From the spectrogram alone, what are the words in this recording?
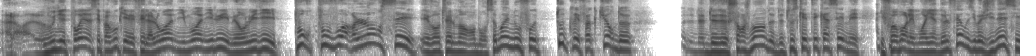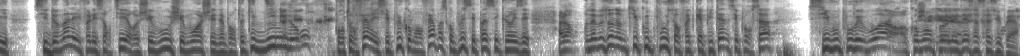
Alors, vous n'y êtes pour rien, c'est pas vous qui avez fait la loi, ni moi, ni lui, mais on lui dit, pour pouvoir lancer éventuellement un remboursement, il nous faut toutes les factures de, de, de- de changement, de, de tout ce qui a été cassé. Mais il faut avoir les moyens de le faire. Vous imaginez si, si demain, là, il fallait sortir chez vous, chez moi, chez n'importe qui, 10 000 euros pour tout refaire et il ne sait plus comment faire parce qu'en plus, c'est pas sécurisé. Alors, on a besoin d'un petit coup de pouce, en fait, capitaine. C'est pour ça, si vous pouvez voir comment on peut l'aider, ça serait super.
